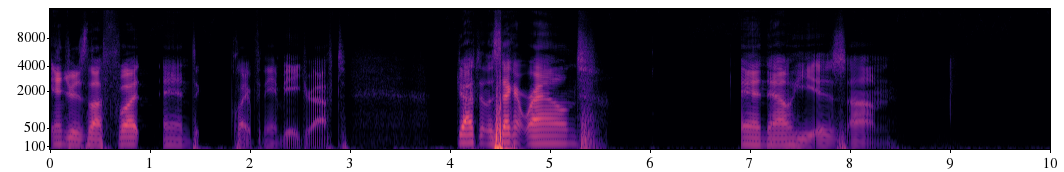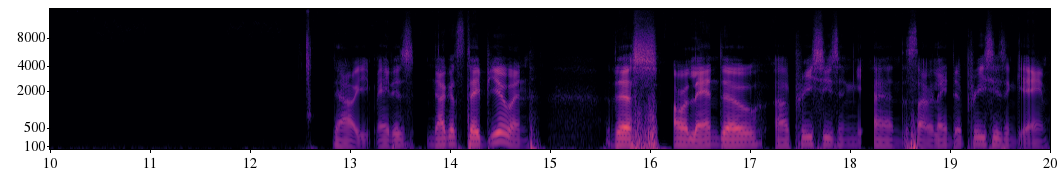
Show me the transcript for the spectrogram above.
injured his left foot and declared for the NBA draft. Drafted in the second round, and now he is um, now he made his Nuggets debut in this Orlando uh, preseason and this Orlando preseason game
